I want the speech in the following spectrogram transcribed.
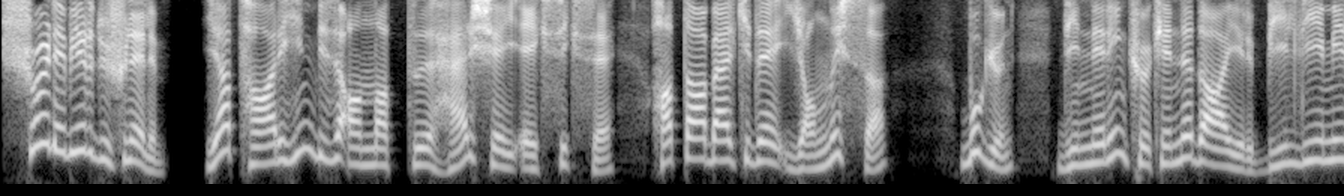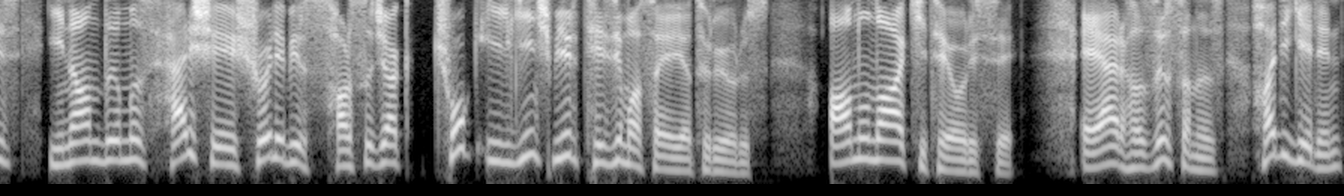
Şöyle bir düşünelim. Ya tarihin bize anlattığı her şey eksikse, hatta belki de yanlışsa, bugün dinlerin kökenine dair bildiğimiz, inandığımız her şeye şöyle bir sarsacak, çok ilginç bir tezi masaya yatırıyoruz. Anunnaki teorisi. Eğer hazırsanız hadi gelin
